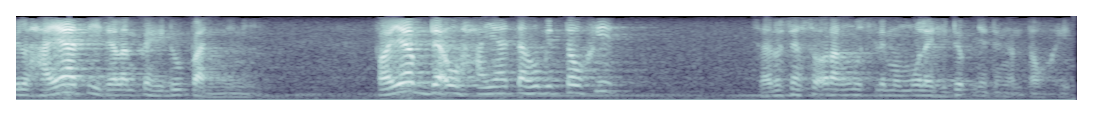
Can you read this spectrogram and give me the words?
Fil hayati dalam kehidupan ini. Fayabda'u hayatahu bit tauhid. Seharusnya seorang muslim memulai hidupnya dengan tauhid.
